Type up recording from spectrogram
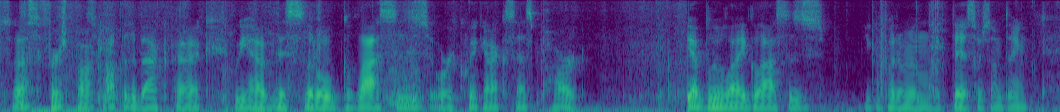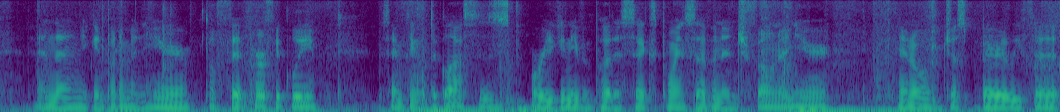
So that's the first pocket. Top of the backpack, we have this little glasses or a quick access part. You have blue light glasses, you can put them in like this or something. And then you can put them in here, they'll fit perfectly. Same thing with the glasses. Or you can even put a 6.7 inch phone in here and it'll just barely fit.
